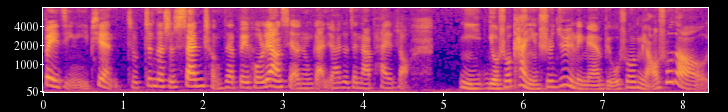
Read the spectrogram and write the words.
背景一片，就真的是山城在背后亮起来那种感觉，他就在那儿拍照。你有时候看影视剧里面，比如说描述到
